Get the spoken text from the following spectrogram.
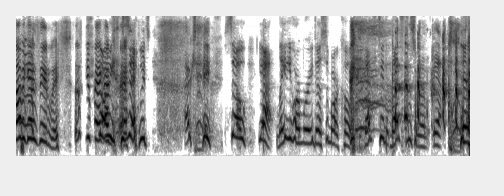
bobby got a sandwich let's get back Bobby on got a track sandwich. Okay, so yeah, Lady Horbury does some more coke. That's to, that's this one. Yeah.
